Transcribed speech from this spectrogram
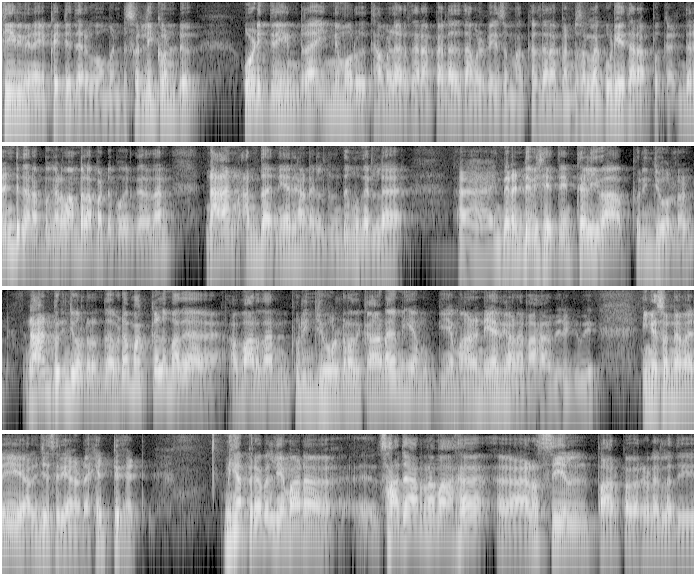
தீர்வினை பெற்று தருவோம் என்று சொல்லிக்கொண்டு ஓடித்திரிகின்ற இன்னும் ஒரு தமிழர் தரப்பு அல்லது தமிழ் பேசும் மக்கள் தரப்பு என்று சொல்லக்கூடிய தரப்புகள். இந்த ரெண்டு தரப்புகளும் அம்பலப்பட்டு போயிருக்கிறது. தான் நான் அந்த நேர்காணலிலிருந்து முதல்ல இந்த ரெண்டு விஷயத்தையும் தெளிவாக புரிஞ்சு கொள்கிறேன் நான் புரிஞ்சு கொள்றதை விட மக்களும் அதை அவ்வாறு தான் புரிஞ்சு கொள்றதுக்கான மிக முக்கியமான நேர்காணலாக அது இருக்குது. நீங்கள் சொன்ன மாதிரி அல்ஜசரியானோட ஹெட் டு ஹெட் மிக பிரபல்யமான சாதாரணமாக அரசியல் பார்ப்பவர்கள் அல்லது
